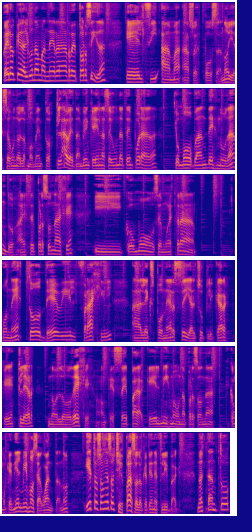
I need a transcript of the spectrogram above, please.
pero que de alguna manera retorcida, él sí ama a su esposa, ¿no? Y ese es uno de los momentos clave también que hay en la segunda temporada, cómo van desnudando a este personaje y cómo se muestra honesto, débil, frágil al exponerse y al suplicar que Claire no lo deje, aunque sepa que él mismo es una persona que como que ni él mismo se aguanta, ¿no? Y estos son esos chispazos lo que tiene Flipback. No es tanto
